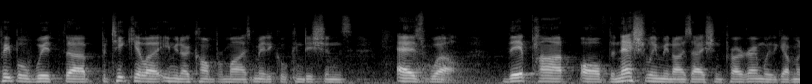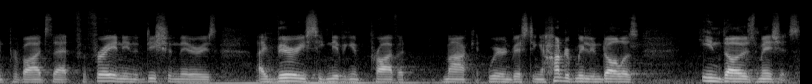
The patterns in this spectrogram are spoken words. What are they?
people with particular immunocompromised medical conditions as well. They are part of the national immunisation programme where the government provides that for free and in addition there is a very significant private market. We are investing $100 million in those measures.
